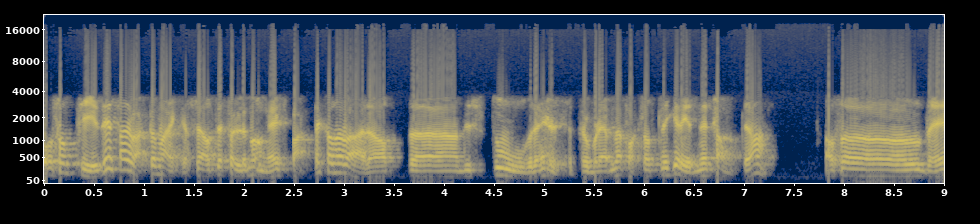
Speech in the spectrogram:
Og Samtidig så er det verdt å merke seg at ifølge mange eksperter kan det være at uh, de store helseproblemene fortsatt ligger inn i framtida. Altså, det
